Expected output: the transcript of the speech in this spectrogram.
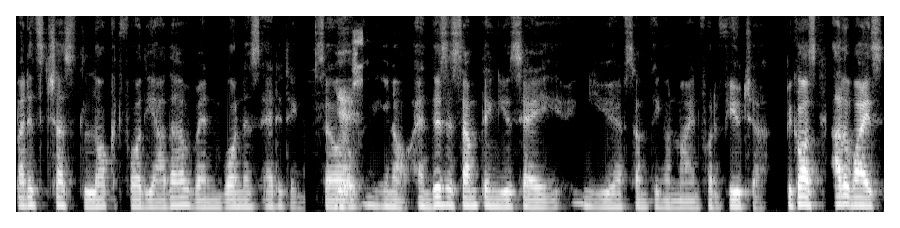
but it's just locked for the other when one is editing. So, yes. you know, and this is something you say you have something on mind for the future because otherwise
